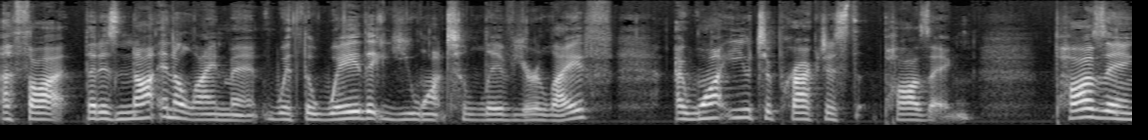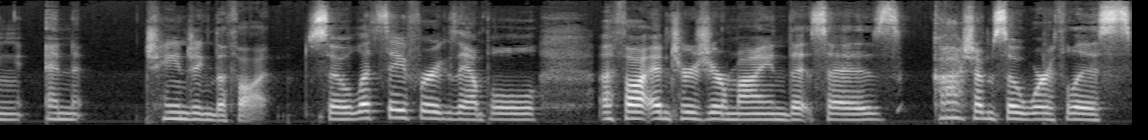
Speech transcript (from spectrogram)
a thought that is not in alignment with the way that you want to live your life i want you to practice pausing pausing and changing the thought. So let's say for example a thought enters your mind that says gosh i'm so worthless.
